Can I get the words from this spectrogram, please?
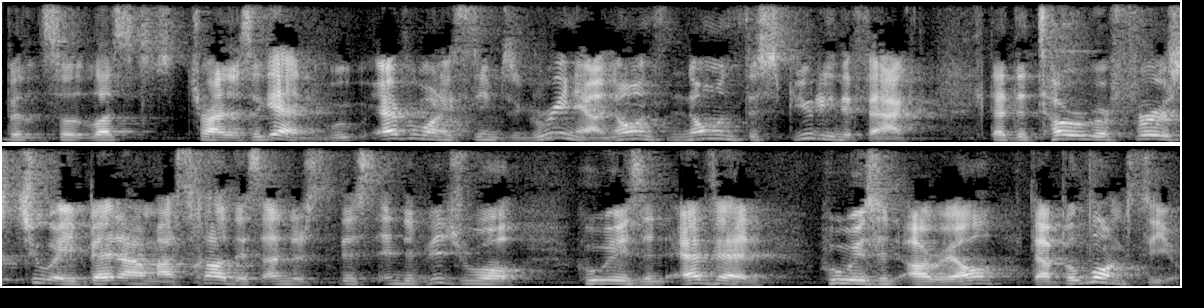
But so let's try this again. Everyone seems to agree now. No one's, no one's disputing the fact that the Torah refers to a Ben Amascha, this, under, this individual who is an Eved, who is an Ariel, that belongs to you.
